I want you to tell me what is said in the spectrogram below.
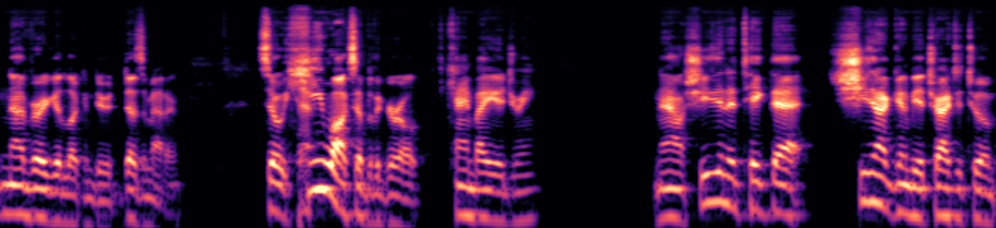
not very good looking dude. Doesn't matter. So he walks up to the girl. Can I buy you a drink? Now she's gonna take that. She's not gonna be attracted to him.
